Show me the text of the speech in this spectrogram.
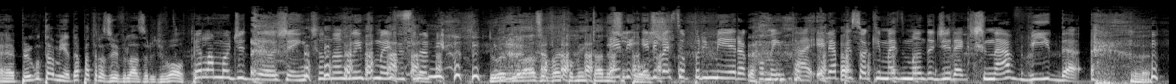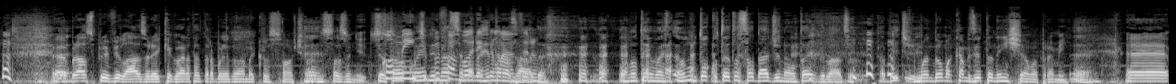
É, pergunta minha, dá pra trazer o Evilázaro de volta? Pelo amor de Deus, gente, eu não aguento mais isso na minha vida. O Evilázaro vai comentar nesse ele, post. Ele vai ser o primeiro a comentar. Ele é a pessoa que mais manda direct na vida. É. É, abraço pro Evilázaro aí, que agora tá trabalhando na Microsoft, lá é. nos Estados Unidos. Eu Comente, por favor, Evilázaro. eu não tenho mais, eu não tô com tanta saudade não, tá, Evilázaro? Acabei de... Mandou uma camiseta nem chama pra mim. É.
